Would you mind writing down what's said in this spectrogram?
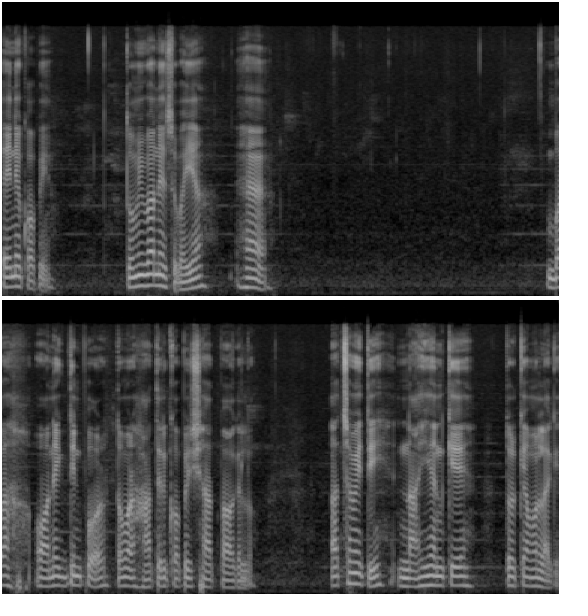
এই নে কপি। তুমি বানিয়েছো ভাইয়া? হ্যাঁ। বাহ অনেক দিন পর তোমার হাতের কপির স্বাদ পাওয়া গেল। আচ্ছা মিতি, নাহিয়ানকে তোর কেমন লাগে?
